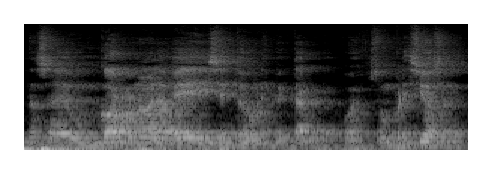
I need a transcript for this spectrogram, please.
no sé, un corno la ve y dice esto es un espectáculo, pues son preciosas.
